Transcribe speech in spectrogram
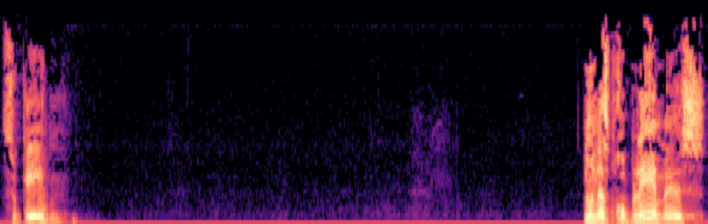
zu geben. Nun, das Problem ist,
